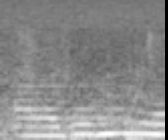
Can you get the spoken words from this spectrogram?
I didn't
